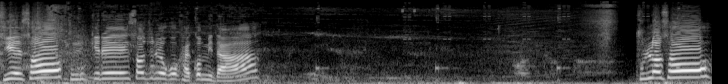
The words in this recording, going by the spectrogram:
뒤에서 궁극기를 써주려고 갈 겁니다. 굴러서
